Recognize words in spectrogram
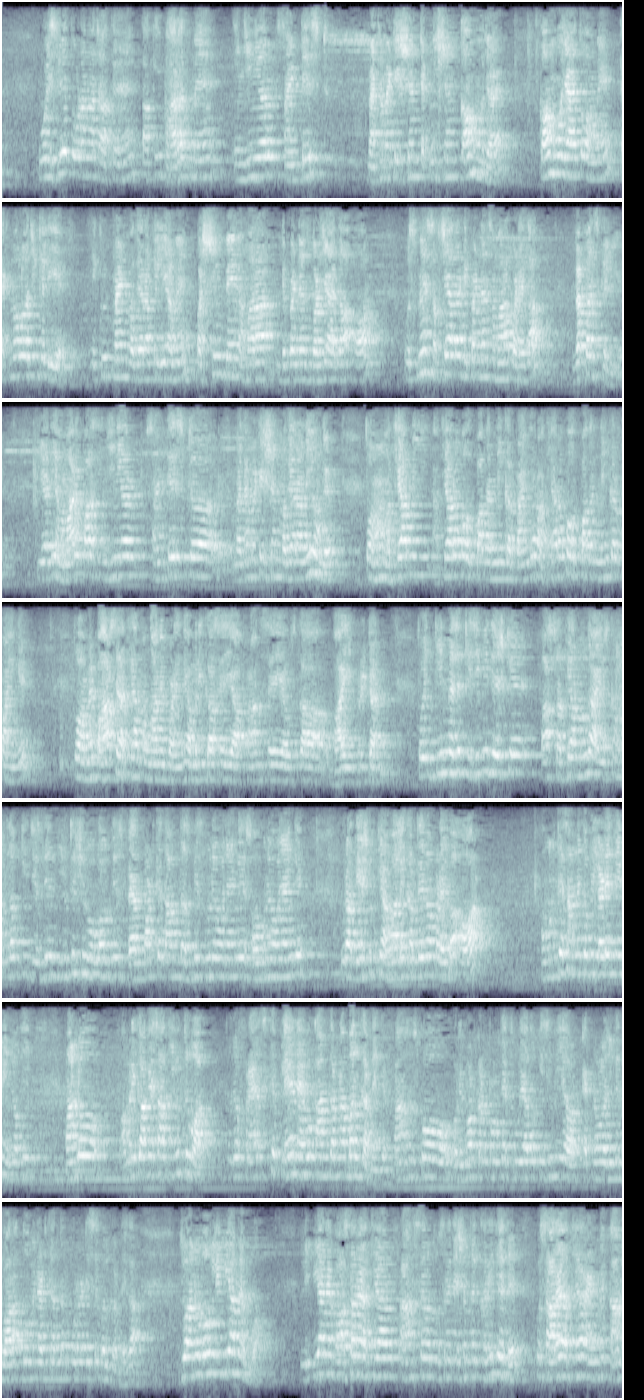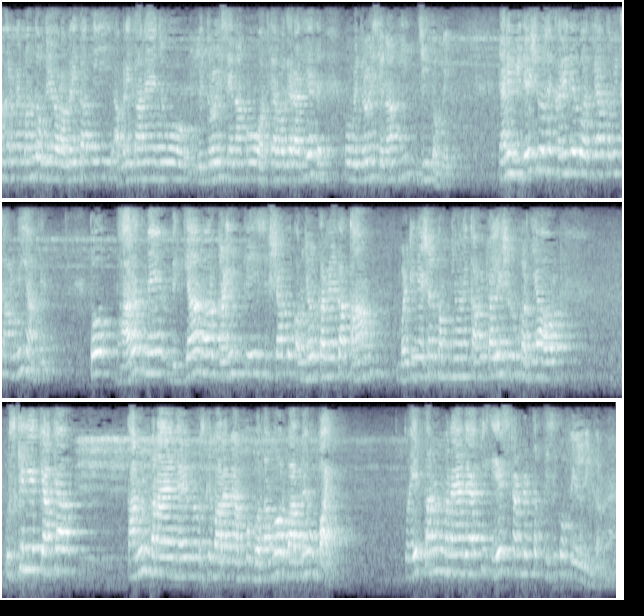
वो इसलिए तोड़ना चाहते हैं ताकि भारत में इंजीनियर साइंटिस्ट मैथमेटिशियन टेक्नीशियन कम हो जाए। कम हो जाए तो हमें टेक्नोलॉजी के लिए इक्विपमेंट वगैरह के लिए हमें पश्चिम पे हमारा डिपेंडेंस बढ़ जाएगा और उसमें सबसे ज़्यादा डिपेंडेंस हमारा बढ़ेगा वेपन्स के लिए। यदि हमारे पास इंजीनियर साइंटिस्ट मैथमेटिशियन वगैरह नहीं होंगे तो हम हथियार नहीं, हथियारों का उत्पादन नहीं कर पाएँगे और हथियारों का उत्पादन नहीं कर पाएँगे। तो हमें बाहर से हथियार मंगाने पड़ेंगे, अमेरिका से या फ्रांस से या उसका भाई ब्रिटेन। तो इन तीन में से किसी भी देश के पास हथियार मंगाए इसका मतलब कि जिस दिन युद्ध शुरू होगा, उस दिन स्पेयर पार्ट के दाम 10-20 गुने हो जाएँगे 100 गुने हो जाएँगे। पूरा देश उनके हवाले कर देना पड़ेगा और हम उनके सामने कभी लड़ेंगे नहीं, क्योंकि मान लो अमेरिका के साथ युद्ध हुआ तो जो फ्रांस के प्लेन है वो काम करना बंद कर देंगे। फ्रांस उसको रिमोट कंट्रोल के थ्रू या तो किसी भी, और टेक्नोलॉजी के द्वारा दो मिनट के अंदर पूरा डिसेबल कर देगा। जो अनुभव लीबिया में हुआ। लीबिया ने बहुत सारे हथियार फ्रांस से और दूसरे देशों से खरीदे थे। वो सारे हथियार एंड में काम करने बंद हो गए और अमेरिका की अमेरिका ने जो विद्रोही सेना को हथियार वगैरह दिए थे, वो विद्रोही सेना की जीत हो गई। यानी विदेशियों से खरीदे हुए हथियार कभी काम नहीं आते। तो भारत में विज्ञान और गणित की शिक्षा को कमज़ोर करने का काम मल्टीनेशनल कंपनियों ने काफ़ी पहले शुरू कर दिया और उसके लिए क्या क्या कानून बनाए गए, मैं उसके बारे में आपको बताऊँगा और बाद में उपाय। तो एक कानून बनाया गया कि एट स्टैंडर्ड तक किसी को फेल नहीं करना है।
